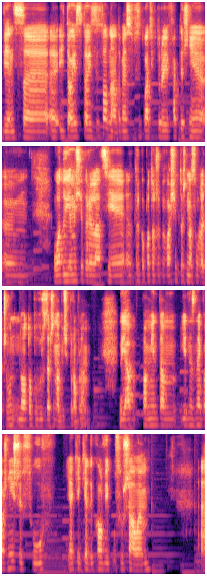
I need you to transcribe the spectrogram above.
Więc e, e, i to jest, to jest istotne. Natomiast w sytuacji, w której faktycznie um, ładujemy się w relacje e, tylko po to, żeby właśnie ktoś nas uleczył, no to tu już zaczyna być problem. Ja pamiętam jedne z najważniejszych słów, jakie kiedykolwiek usłyszałem e,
